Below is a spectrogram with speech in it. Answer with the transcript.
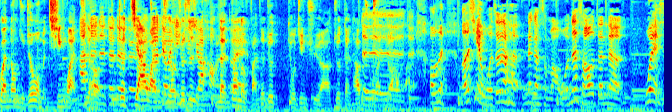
关东煮，就是我们清完之啊后就加完丢进去后就好了冷冻的，反正就丢进去啊，就等它煮完对对对对就好了对。对，哦对，而且我真的很那个什么，我那时候真的，我也是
